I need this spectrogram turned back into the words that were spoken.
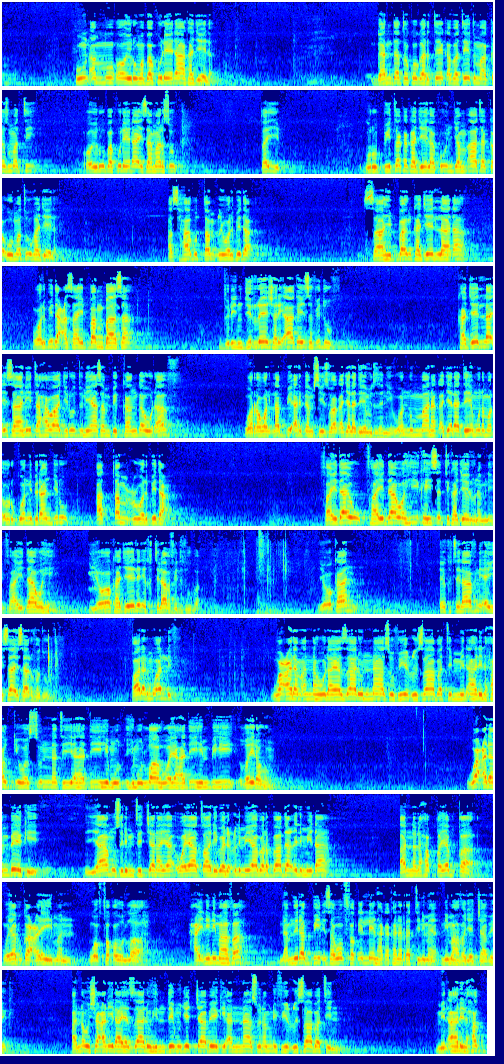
kun ammoo ooyiruma bakuleedha kajeela ganda tokko gartee qabateetuma akkasumatti ooyiruu bakuleedha isa marsu tayyib gurubbii takka kajeela kun jam'aa takka uumatuu kajeela. Asxaabu xamci walbida saahibban kajeellaadha. Walbidaca saahibban baasa. Durin jirree shari'aa keeysa fiduuf. Kajeellaa isaanii ta hawaa jiruu duniyaa san bikkaan ga'uudhaaf warra waldhabbii argamsiisu haqa jala deemu jedhanii wannummaan haqa jala deemuu nama dhorgoonni biraan jiru axxamcu walbidaca faayidaa wahii keeysatti kajeelu namni faayidaa wahii yoo kajeele ikhtilaafa fide duuba yookaan اختلافني أيساء إسار فدوب قال المؤلف واعلم أنه لا يزال الناس في عصابة من أهل الحق والسنة يهديهم الله ويهديهم به غيرهم۔ واعلم بك يا مسلم تجنا ويا طالب العلم يا برباد علمي أن الحق يبقى ويبقى عليه من وفقه الله. حين نمهفه نمني ربين إذا وفق إلين هكا كان الرت نمهف جتشابيك أنه شعني لا يزال هندم جتشابيك الناس نمني في عصابة من أهل الحق.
